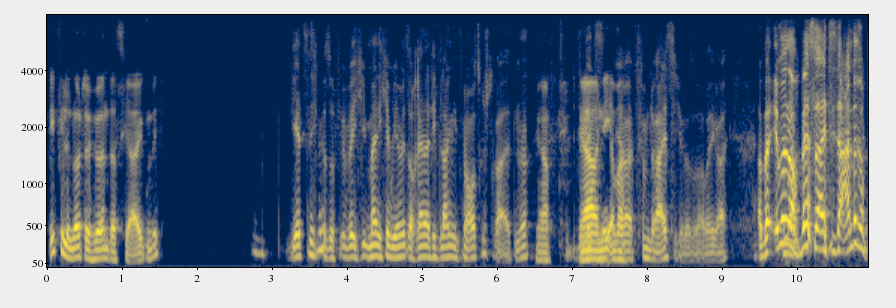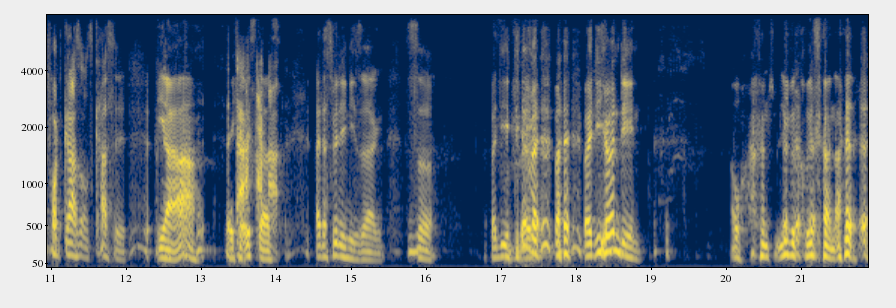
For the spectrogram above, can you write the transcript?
Wie viele Leute hören das hier eigentlich? Jetzt nicht mehr so viel. Ich meine, ich habe jetzt auch relativ lange nichts mehr ausgestrahlt, ne? Ja. Die Ja, letzten- nee, aber- ja, 35 oder so, aber egal. Aber immer noch besser als dieser andere Podcast aus Kassel. Ja, welcher ist das? Das will ich nicht sagen. So. Weil die, die, weil, weil, weil die hören den. Oh, liebe Grüße an alle.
